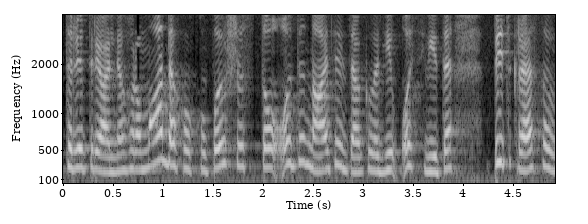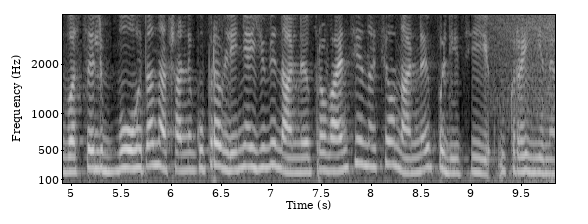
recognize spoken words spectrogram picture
територіальних громадах, охопивши 111 закладів освіти, підкреслив Василь Богдан, начальник управління ювінальної превенції Національної поліції України.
